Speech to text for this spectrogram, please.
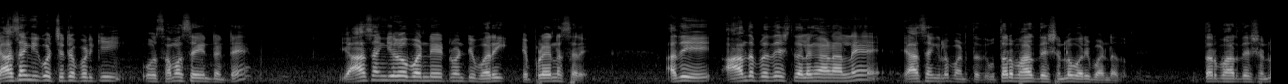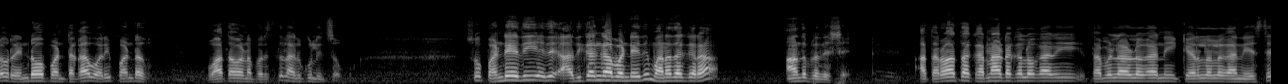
యాసంగికి వచ్చేటప్పటికి ఓ సమస్య ఏంటంటే యాసంగిలో పండేటువంటి వరి ఎప్పుడైనా సరే అది ఆంధ్రప్రదేశ్ తెలంగాణలోనే యాసంగిలో పండుతుంది. ఉత్తర భారతదేశంలో వరి పండదు. ఉత్తర భారతదేశంలో రెండవ పంటగా వరి పండదు. వాతావరణ పరిస్థితులు అనుకూలించవు. సో పండేది అది అధికంగా పండేది మన దగ్గర ఆంధ్రప్రదేశే. ఆ తర్వాత కర్ణాటకలో కానీ తమిళనాడులో కానీ కేరళలో కానీ వేస్తే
